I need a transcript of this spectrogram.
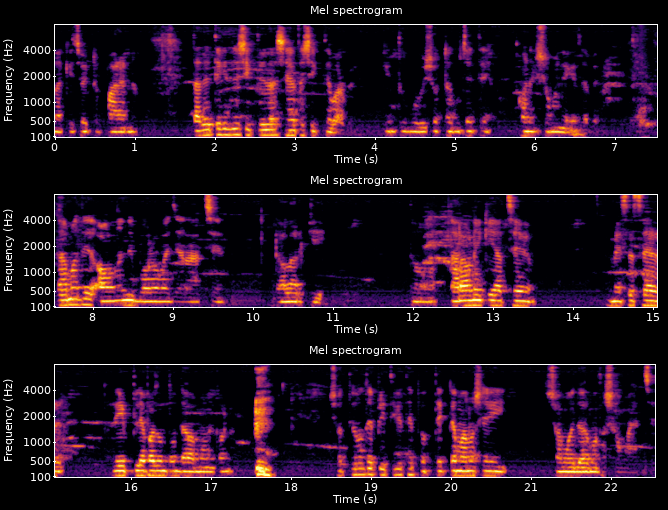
বা কিছু একটা পারে না, তাদের থেকে যদি শিখতে যায়, সে হয়তো শিখতে পারবে। কিন্তু ভবিষ্যৎটা গুছাইতে অনেক সময় লেগে যাবে। তা আমাদের অনলাইনে বড় ভাই যারা আছে ডলার কি তো তারা অনেকেই আছে মেসেজের রিপ্লে পর্যন্ত দেওয়া মনে করেন। সত্যি বলতে পৃথিবীতে প্রত্যেকটা মানুষেরই সময় দেওয়ার মতো সময় আছে।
